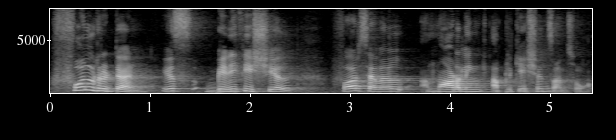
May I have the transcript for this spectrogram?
full return is beneficial for several modeling applications and so on.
